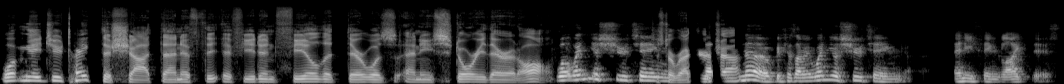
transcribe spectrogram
what made you take the shot then if the, if you didn't feel that there was any story there at all? Well when you're shooting just a record uh, shot? no because i mean when you're shooting anything like this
